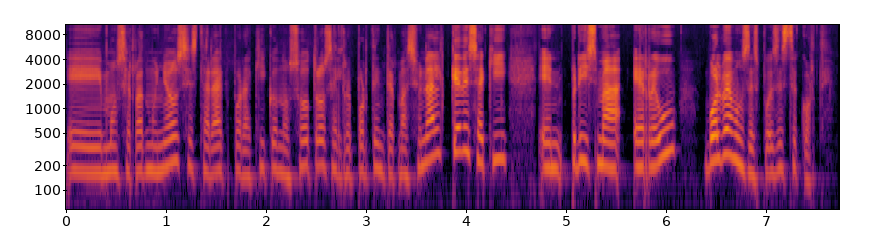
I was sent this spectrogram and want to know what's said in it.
eh, Monserrat Muñoz estará por aquí con nosotros, el reporte internacional. Quédese aquí en Prisma RU. Volvemos después de este corte.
